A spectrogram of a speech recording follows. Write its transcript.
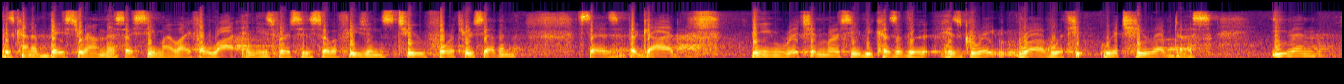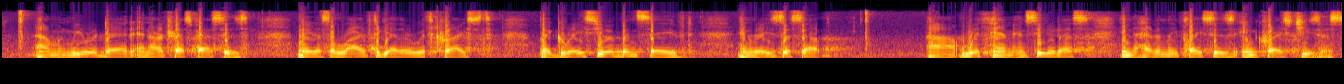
is kind of based around this. I see my life a lot in these verses. So Ephesians 2 4 through 7 says, But God, being rich in mercy because of the, his great love with which he loved us, even um, when we were dead in our trespasses, made us alive together with Christ. By grace you have been saved, and raised us up uh, with him and seated us in the heavenly places in Christ Jesus,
